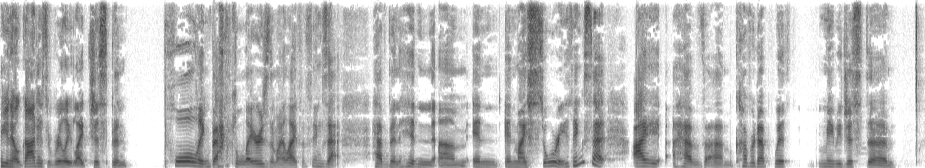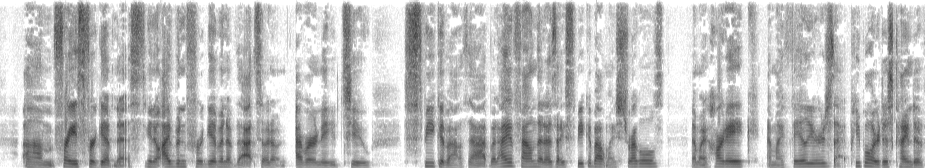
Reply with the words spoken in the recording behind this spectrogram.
you know, God has really like just been pulling back the layers in my life of things that have been hidden um, in in my story, things that I have um, covered up with maybe just the um, phrase forgiveness. You know, I've been forgiven of that, so I don't ever need to speak about that. But I have found that as I speak about my struggles and my heartache and my failures, that people are just kind of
